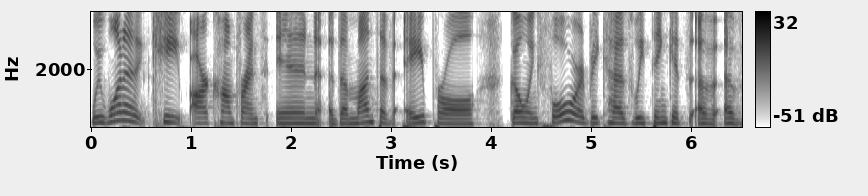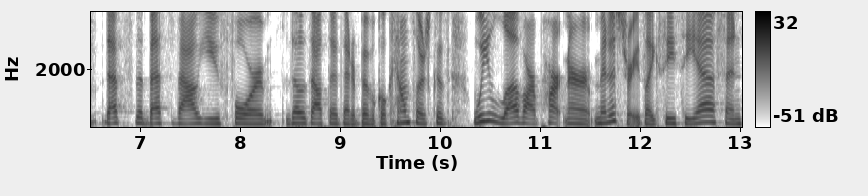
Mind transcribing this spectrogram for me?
we want to keep our conference in the month of April going forward because we think it's of, of that's the best value for those out there that are biblical counselors because we love our partner ministries like CCF and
